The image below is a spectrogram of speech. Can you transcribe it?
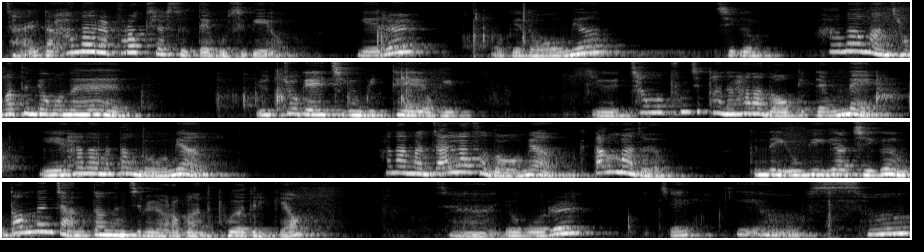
자, 일단 하나를 부러뜨렸을 때 모습이에요. 얘를 여기 넣으면 지금 하나만 저 같은 경우는 이쪽에 지금 밑에 여기 그 창문 풍지판을 하나 넣었기 때문에 얘 하나만 딱 넣으면 하나만 잘라서 넣으면 이렇게 딱 맞아요. 근데 여기가 지금 떴는지 안 떴는지를 여러분한테 보여드릴게요. 자, 요거를 이제 끼워서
